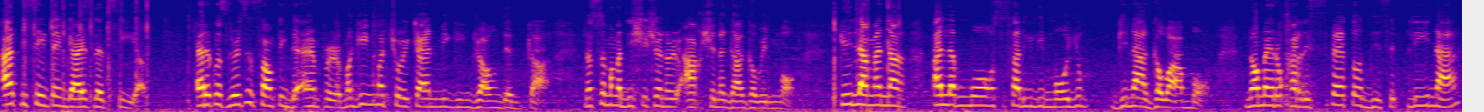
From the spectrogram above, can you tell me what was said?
At the same time guys let's see. uh, Of course, there's something the emperor, maging mature ka and maging grounded ka na sa mga decision or action na gagawin mo. Kailangan na alam mo sa sarili mo yung ginagawa mo. No, meron kang respeto, disiplina,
